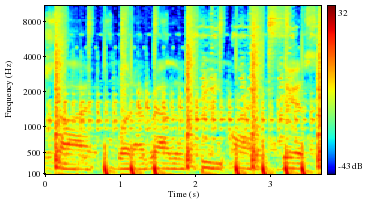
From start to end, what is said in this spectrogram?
side, but I'd rather be on their side.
